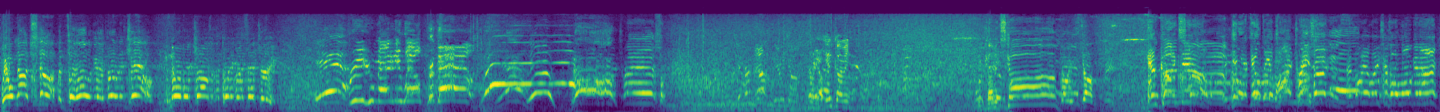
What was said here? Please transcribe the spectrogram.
We will not stop until all of you are thrown in jail. The Nuremberg trials of the 21st century. Yeah. Free humanity will prevail! No trash! Yeah, here we go. Here we go. Incoming. Incoming scum! Incoming scum. Incoming scum! You are guilty of high treason and violations of the Logan Act.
